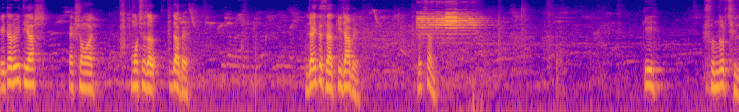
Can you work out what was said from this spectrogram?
এটারও ইতিহাস এক সময় মুছে যাবে। যাইতেছে আর কি যাবে। দেখছেন? কি সুন্দর ছিল।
